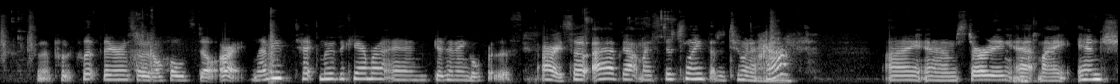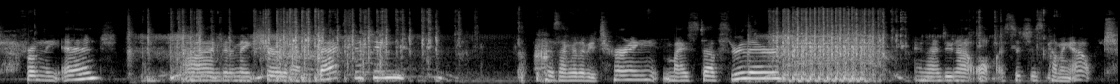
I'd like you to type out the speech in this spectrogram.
I'm going to put a clip there so it'll hold still. Alright, let me move the camera and get an angle for this. Alright, so I have got my stitch length at a two and a half. I am starting at my inch from the edge. I'm going to make sure that I'm back stitching because I'm going to be turning my stuff through there and I do not want my stitches coming out.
